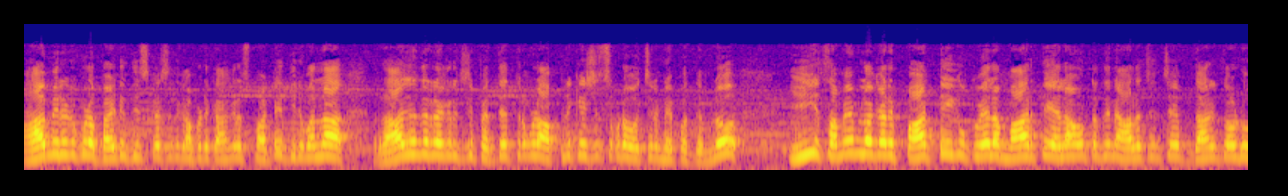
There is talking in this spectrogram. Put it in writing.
హామీలను కూడా బయటకు తీసుకొచ్చింది కాబట్టి కాంగ్రెస్ పార్టీ. దీనివల్ల రాజేంద్ర నగర్ నుంచి పెద్ద ఎత్తున కూడా అప్లికేషన్స్ కూడా వచ్చిన నేపథ్యంలో ఈ సమయంలో కానీ పార్టీకి ఒకవేళ మారితే ఎలా ఉంటుందని ఆలోచించే దానికి తోడు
